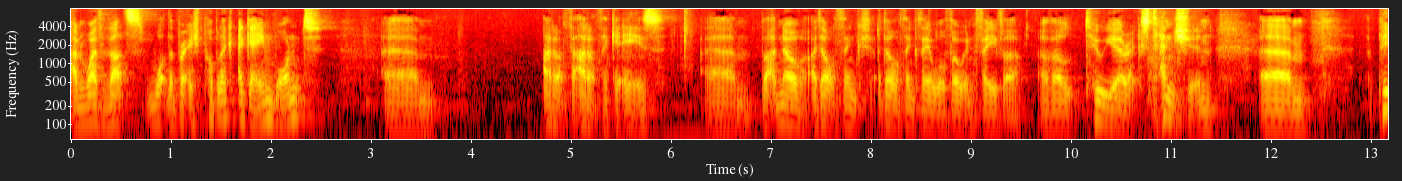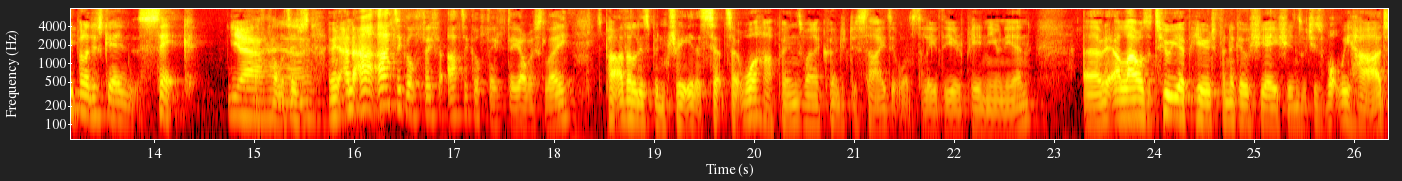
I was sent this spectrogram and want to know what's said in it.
and whether that's what the British public again want, um, I don't, th- I don't think it is. Um, but no, I don't think, I don't think they will vote in favour of a two-year extension. Um, people are just getting sick Yeah, I politicians. know. I mean, and Article 50, Article 50, obviously, it's part of the Lisbon Treaty that sets out what happens when a country decides it wants to leave the European Union. Um, it allows a two-year period for negotiations, which is what we had.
